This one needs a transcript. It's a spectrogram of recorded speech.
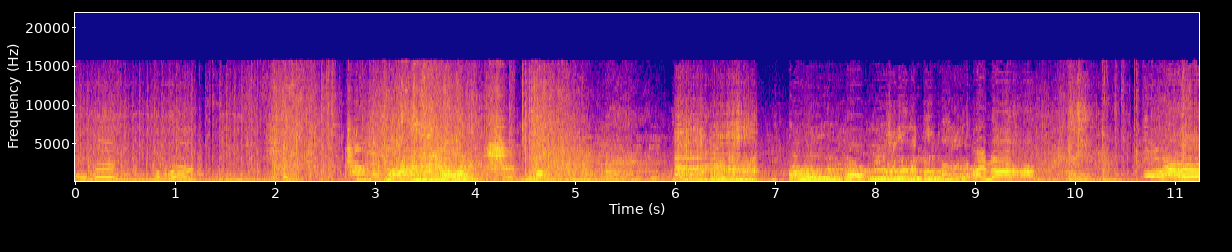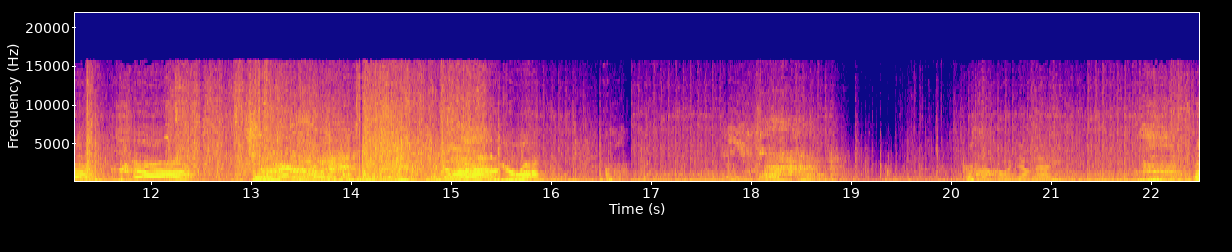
Oh man, I'm hurt! I'm up! There, you're up! Going down that easy. Yeah,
